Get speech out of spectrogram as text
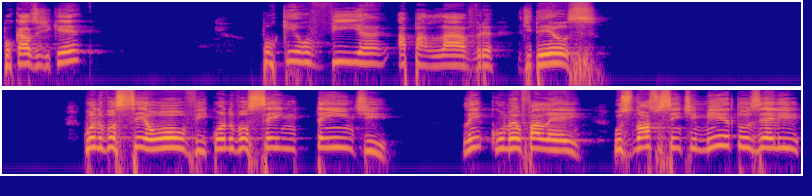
por causa de quê? Porque ouvia a palavra de Deus. Quando você ouve, quando você entende Como eu falei, os nossos sentimentos, ele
